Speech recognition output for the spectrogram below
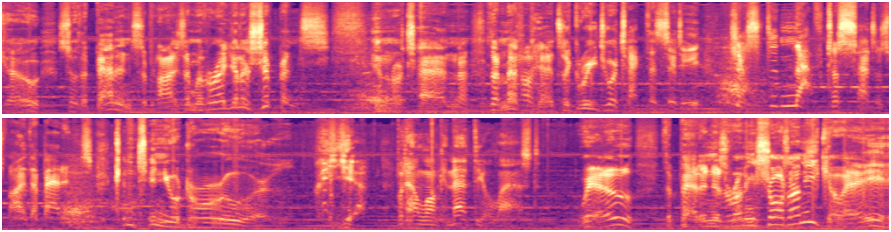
Eco, so the Baron supplies them with regular shipments. In return, the Metalheads agree to attack the city just enough to satisfy the Baron's continued rule. yeah, but how long can that deal last? Well, the Baron is running short on eco, eh?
